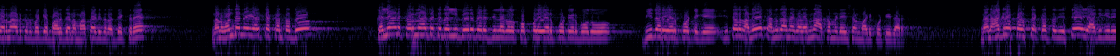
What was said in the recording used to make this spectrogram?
ಕರ್ನಾಟಕದ ಬಗ್ಗೆ ಬಹಳ ಜನ ಮಾತಾಡಿದ್ರು ಅಧ್ಯಕ್ಷರೇ. ನಾನು ಒಂದನ್ನೇ ಹೇಳ್ತಕ್ಕಂಥದ್ದು, ಕಲ್ಯಾಣ ಕರ್ನಾಟಕದಲ್ಲಿ ಬೇರೆ ಬೇರೆ ಜಿಲ್ಲೆಗಳು ಕೊಪ್ಪಳ ಏರ್ಪೋರ್ಟ್ ಇರ್ಬೋದು, ಬೀದರ್ ಏರ್ಪೋರ್ಟ್ಗೆ ಈ ತರದ ಅನೇಕ ಅನುದಾನಗಳನ್ನ ಅಕಾಮಿಡೇಷನ್ ಮಾಡಿ ಕೊಟ್ಟಿದ್ದಾರೆ. ನಾನು ಆಗ್ರಹ ಪಡಿಸ್ತಕ್ಕಂಥದ್ದು ಇಷ್ಟೇ, ಯಾದಗಿರಿ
